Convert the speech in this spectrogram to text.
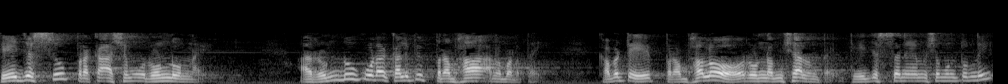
తేజస్సు ప్రకాశము రెండు ఉన్నాయి. ఆ రెండు కూడా కలిపి ప్రభ అనబడతాయి. కాబట్టి ప్రభలో రెండు అంశాలు ఉంటాయి. తేజస్సు అనే అంశం ఉంటుంది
